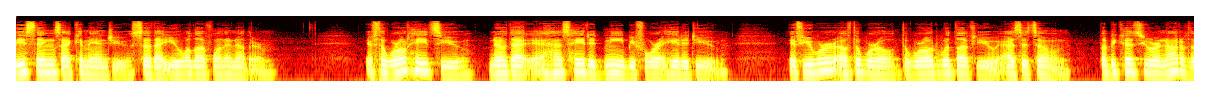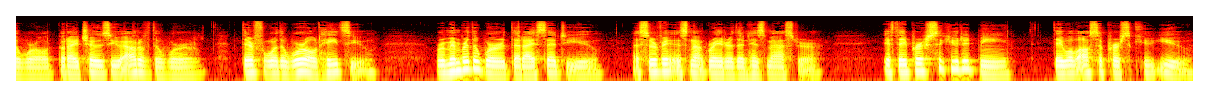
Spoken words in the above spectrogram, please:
These things I command you, so that you will love one another. If the world hates you, know that it has hated me before it hated you. If you were of the world, the world would love you as its own. But because you are not of the world, but I chose you out of the world, therefore the world hates you. Remember the word that I said to you A servant is not greater than his master. If they persecuted me, they will also persecute you.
